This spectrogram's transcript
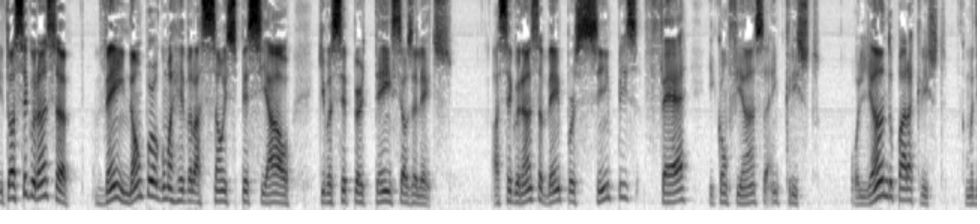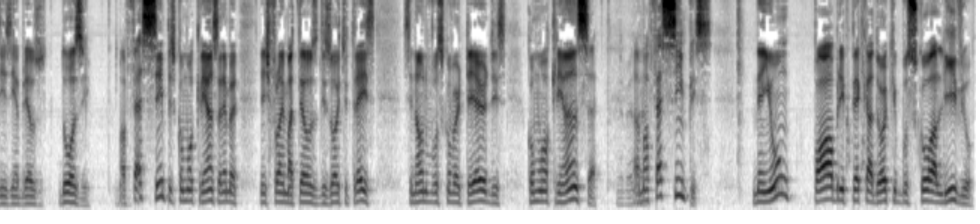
Então a segurança vem não por alguma revelação especial que você pertence aos eleitos. A segurança vem por simples fé e confiança em Cristo, olhando para Cristo, como diz em Hebreus 12. Uma fé simples como uma criança, lembra? A gente falou em Mateus 18, 3, se não vos converterdes como uma criança. É, é uma fé simples. Nenhum pobre pecador que buscou alívio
